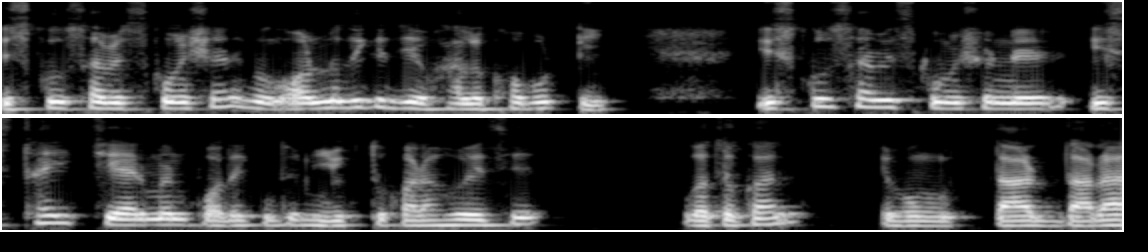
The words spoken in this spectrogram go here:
স্কুল সার্ভিস কমিশন এবং অন্যদিকে যে ভালো খবরটি, স্কুল সার্ভিস কমিশনের স্থায়ী চেয়ারম্যান পদে কিন্তু নিযুক্ত করা হয়েছে গতকাল এবং তার দ্বারা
